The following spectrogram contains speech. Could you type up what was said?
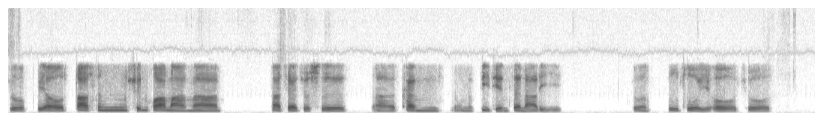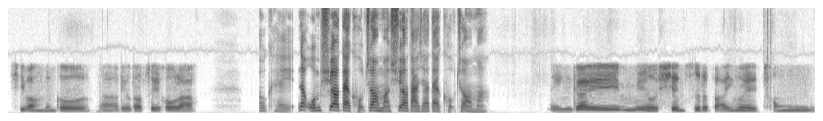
就不要大声喧哗嘛，那。大家就是呃，看我们地点在哪里，就入座以后就希望能够啊留到最后啦。OK，那我们需要戴口罩吗？需要大家戴口罩吗？应该没有限制了吧？因为从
